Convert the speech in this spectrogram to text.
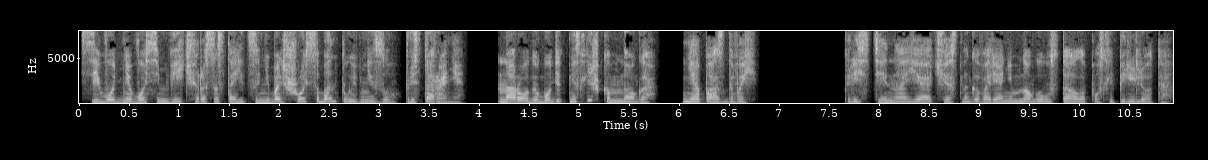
Сегодня в восемь вечера состоится небольшой сабантуй внизу, в ресторане. Народу будет не слишком много. Не опаздывай». «Кристина, я, честно говоря, немного устала после перелета.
